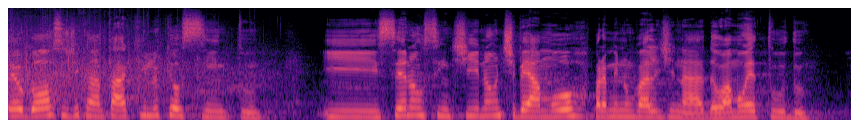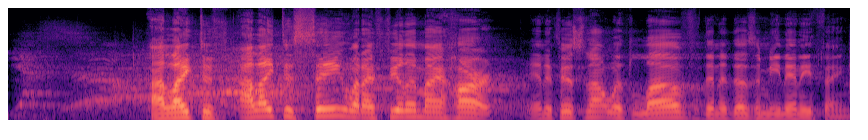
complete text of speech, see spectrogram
Eu gosto de cantar aquilo que eu sinto. E se eu não sentir, não tiver amor, pra mim não vale de nada. O amor é tudo. I like to I like to sing what I feel in my heart, and if it's not with love, then it doesn't mean anything.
